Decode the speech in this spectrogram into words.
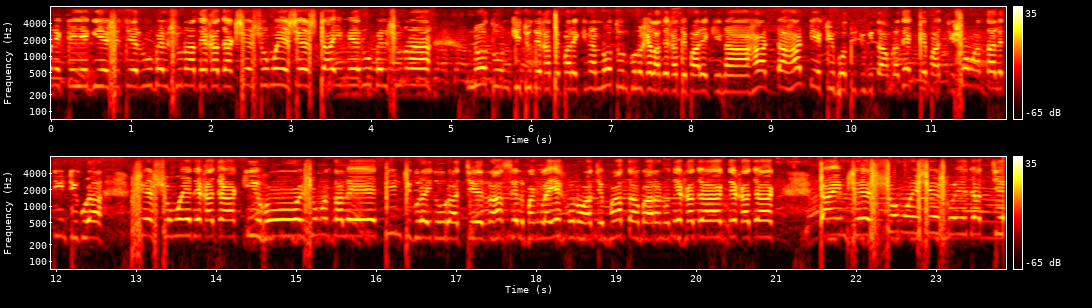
অনেকটাই এগিয়ে এসেছে রুবেল সুনা দেখা যাক শেষ সময়ে, শেষ টাইমে রুবেল সুনা নতুন কিছু দেখাতে পারে কিনা, নতুন কোনো খেলা দেখাতে পারে কিনা? হাড্ডা হাড্ডি একটি প্রতিযোগিতা আমরা দেখতে পাচ্ছি। সমান তালে তিনটি গুড়া শেষ সময়ে দেখা যাক কি হয়। সমান তালে তিনটি ঘুরাই দৌড়াচ্ছে। রাসেল বাংলা এখনও আছে, মাথা বাড়ানো। দেখা যাক দেখা যাক। টাইম শেষ, সময় শেষ হয়ে যাচ্ছে।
